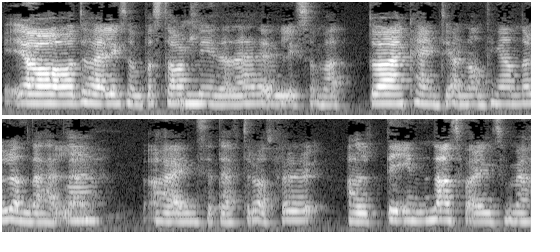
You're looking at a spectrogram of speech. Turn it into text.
Ja, då är liksom på startlinjen mm. är det liksom att då kan jag inte göra någonting annorlunda heller. Mm. Har jag insett efteråt. För alltid innan så var det liksom, jag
